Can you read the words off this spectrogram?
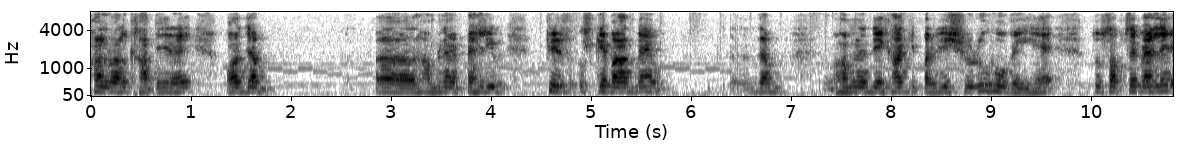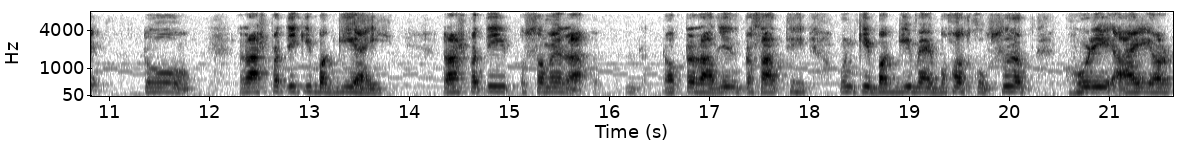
फल वल खाते रहे और जब आ, हमने पहली फिर उसके बाद में जब हमने देखा कि परेड शुरू हो गई है तो सबसे पहले तो राष्ट्रपति की बग्गी आई। राष्ट्रपति उस समय रा, डॉक्टर राजेंद्र प्रसाद थे। उनकी बग्गी में बहुत खूबसूरत घोड़े आए और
